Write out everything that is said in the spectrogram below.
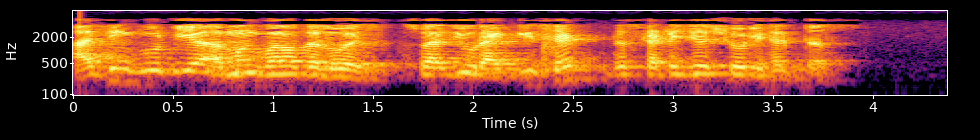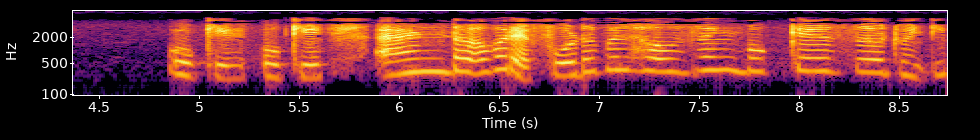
I think would be among one of the lowest. So as you rightly said, the strategy has surely helped us. Okay, okay. And uh, our affordable housing book is uh, 20%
